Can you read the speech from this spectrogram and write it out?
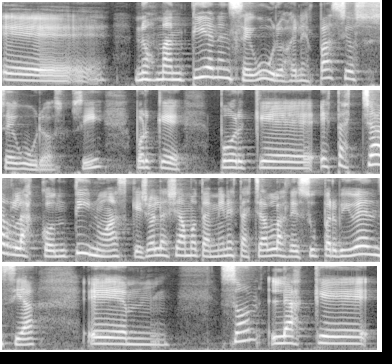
eh, nos mantienen seguros, en espacios seguros. ¿sí? ¿Por qué? porque estas charlas continuas, que yo las llamo también estas charlas de supervivencia, em, son las que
